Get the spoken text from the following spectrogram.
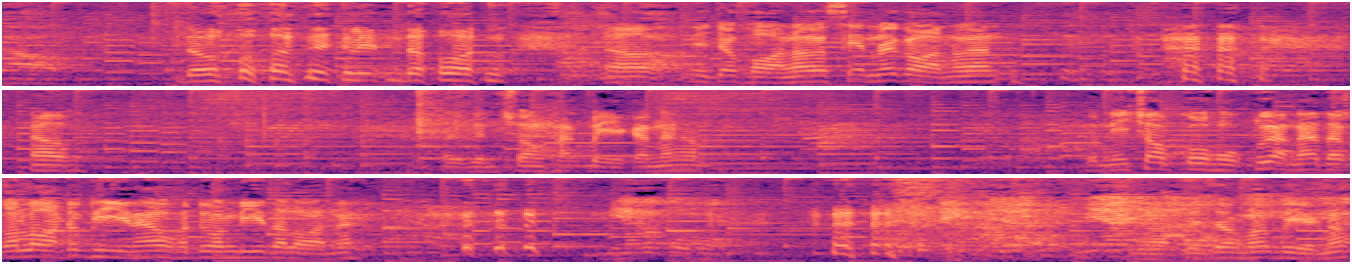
เรา โดนพี่อลิศโดนเอานี่เจ้าของเราเซ็นไว้ก่อนเหมือนกันเอาจะเป็นช่วงพักเบรกกันนะครับ คนนี้ชอบโกหกเพื่อนนะ แต่ก็รอดทุกทีนะครับเขาดวงดีตลอดนะ เมียก็โกหกเมียครับเป็นช่วงพักเบรกเนาะ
